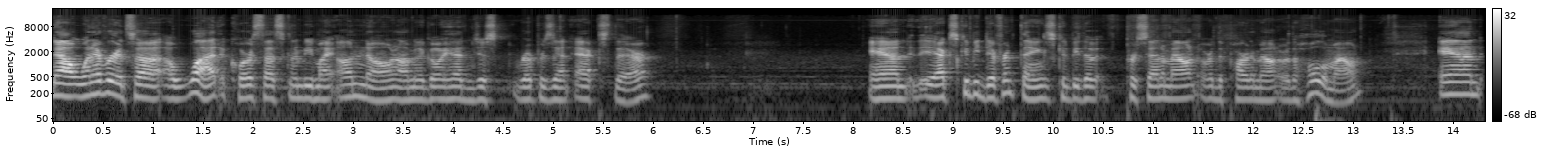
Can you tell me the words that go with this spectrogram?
Now, whenever it's a, a what, of course, that's going to be my unknown. I'm going to go ahead and just represent x there. And the x could be different things. Could be the percent amount or the part amount or the whole amount. And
